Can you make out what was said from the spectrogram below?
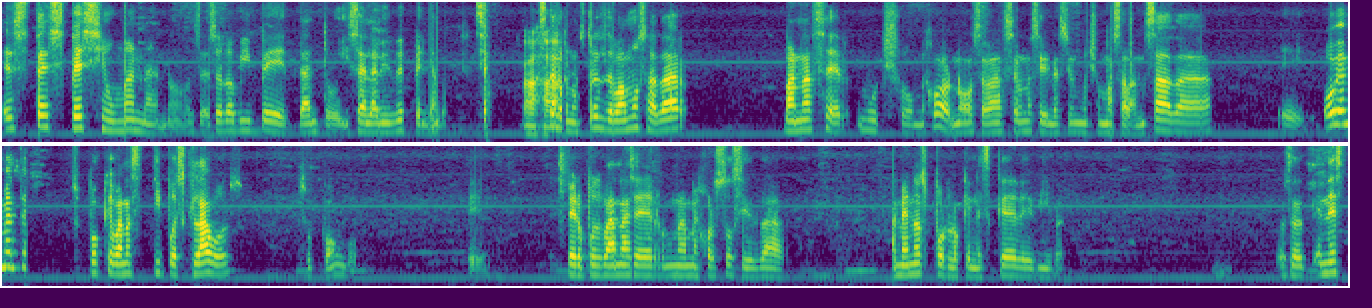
esta especie humana, ¿no? O sea, solo vive tanto y se la vive peleando. Si lo que nosotros le vamos a dar van a ser mucho mejor, ¿no? O sea, va a ser una civilización mucho más avanzada. Eh, obviamente, supongo que van a ser tipo esclavos, supongo. Eh, pero pues van a ser una mejor sociedad. Al menos por lo que les quede de vida. O sea, en este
